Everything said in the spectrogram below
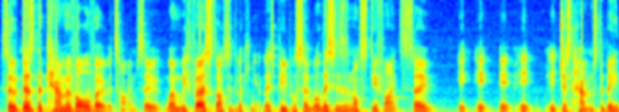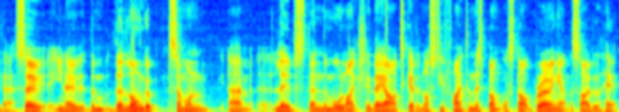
So does the CAM evolve over time? So when we first started looking at this, people said, well, this is an osteophyte, so it, it, it, it, just happens to be there. So, you know, the, the longer someone um, lives, then the more likely they are to get an osteophyte, and this bump will start growing out the side of the hip.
